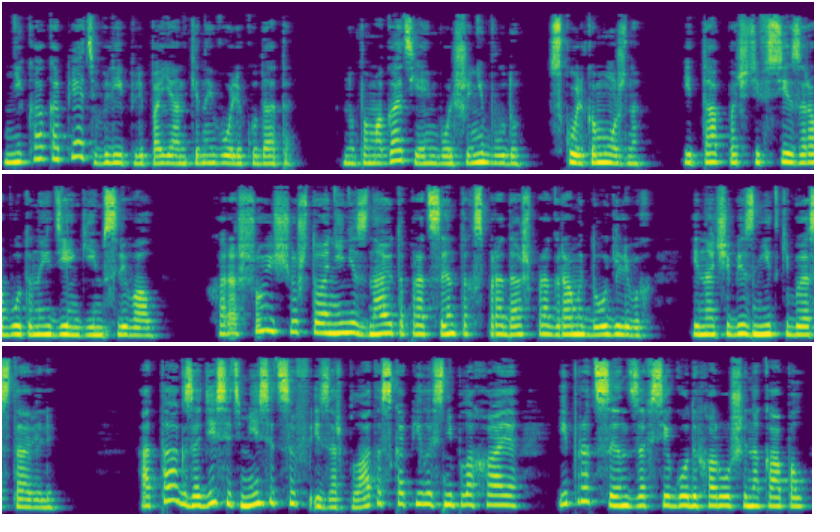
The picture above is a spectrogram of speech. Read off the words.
Никак опять влипли по Янкиной воле куда-то. Но помогать я им больше не буду. Сколько можно. И так почти все заработанные деньги им сливал. Хорошо еще, что они не знают о процентах с продаж программы Догилевых, иначе без нитки бы оставили. А так за десять месяцев и зарплата скопилась неплохая, и процент за все годы хороший накапал.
